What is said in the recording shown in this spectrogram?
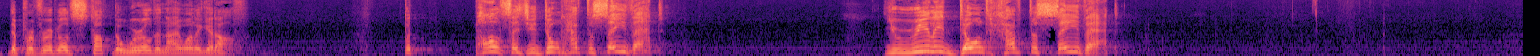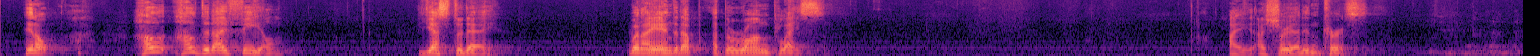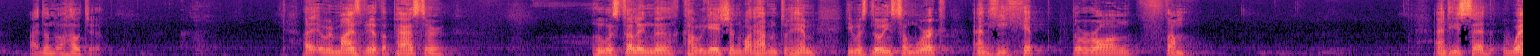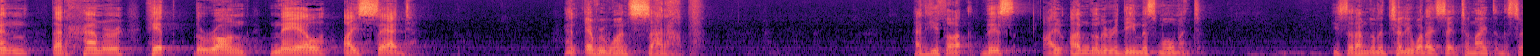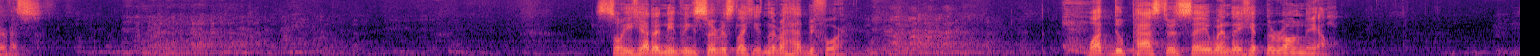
the proverbial, stop the world and I want to get off. But Paul says you don't have to say that. You really don't have to say that. You know, how, how did I feel yesterday when I ended up at the wrong place? I assure you I didn't curse. I don't know how to. It reminds me of the pastor who was telling the congregation what happened to him. He was doing some work and he hit the wrong thumb. And he said, When that hammer hit the wrong nail, I said, and everyone sat up. And he thought, This, I, am going to redeem this moment. He said, I'm going to tell you what I said tonight in the service. So he had an evening service like he'd never had before. what do pastors say when they hit the wrong nail?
